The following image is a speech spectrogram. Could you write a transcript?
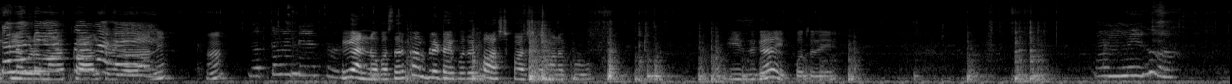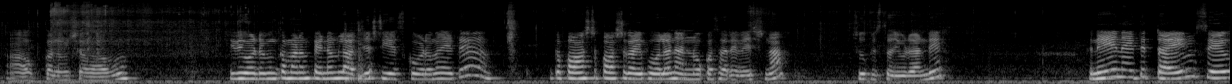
ఇట్లా కూడా మనకు కాలుతుంది కదా అని. ఇక అన్నీ ఒకసారి కంప్లీట్ అయిపోతుంది ఫాస్ట్ ఫాస్ట్గా మనకు ఈజీగా అయిపోతుంది. ఒక్క నిమిషం బాబు ఇది ఒకటి ఇంకా మనం పెనంలో అడ్జస్ట్ చేసుకోవడం అయితే ఇంకా ఫాస్ట్ ఫాస్ట్గా అయిపోవాలని అన్నీ ఒకసారి వేసిన. చూపిస్తా చూడండి. నేనైతే టైం సేవ్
